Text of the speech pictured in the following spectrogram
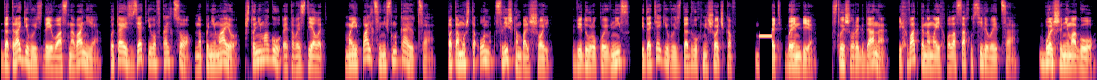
Дотрагиваюсь до его основания, пытаюсь взять его в кольцо, но понимаю, что не могу этого сделать. Мои пальцы не смыкаются, потому что он слишком большой. Веду рукой вниз и дотягиваюсь до двух мешочков. Блять, Бэмби. Слышу рык Дана, и хватка на моих волосах усиливается. Больше не могу.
